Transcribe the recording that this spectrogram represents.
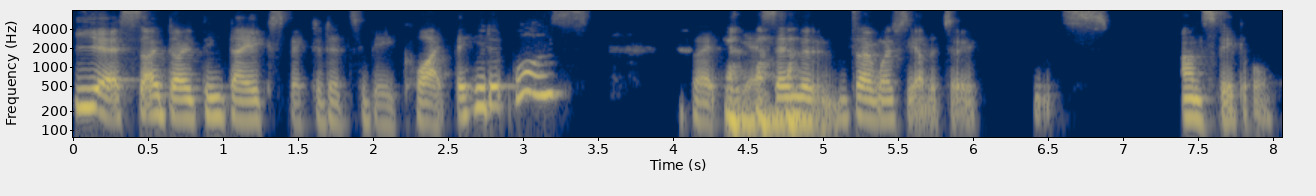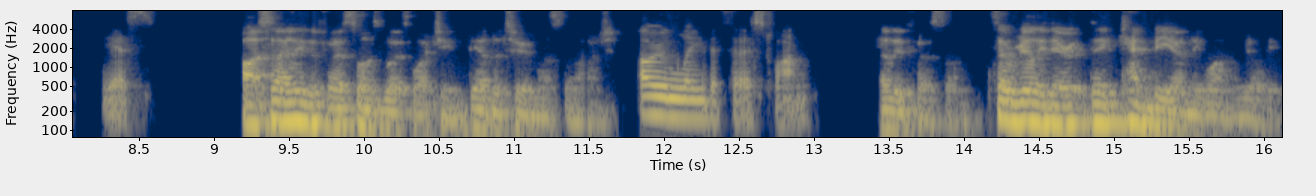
Yes, I don't think they expected it to be quite the hit it was. But yes, and the, don't watch the other two. It's unspeakable. Yes. Oh, so only the first one's worth watching. The other two, not so much. Only the first one. Only the first one. So really, there there can be only one, really.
